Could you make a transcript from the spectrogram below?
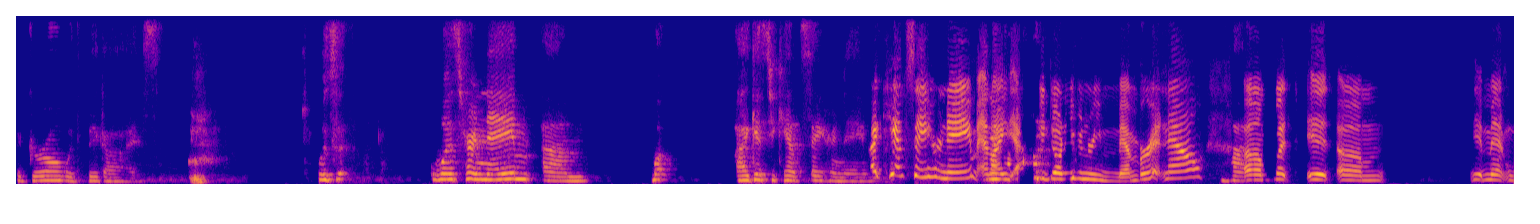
The girl with big eyes. was was her name? Um, well, I guess you can't say her name. I can't say her name, and I actually don't even remember it now. Uh, Um, but it um, it meant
